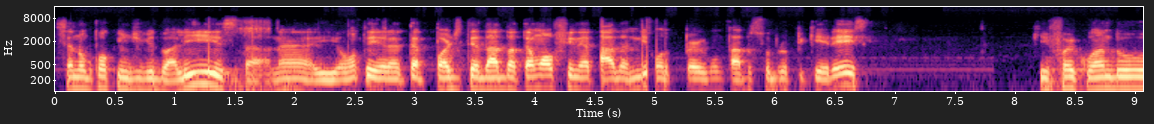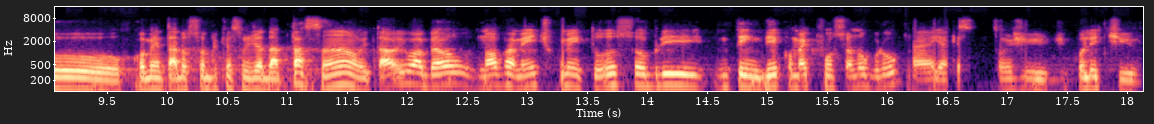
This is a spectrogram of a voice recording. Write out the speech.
sendo um pouco individualista, né? E ontem ele até pode ter dado até uma alfinetada nisso, quando perguntado sobre o Piquerez, que foi quando comentaram sobre questão de adaptação e tal, e o Abel novamente comentou sobre entender como é que funciona o grupo, né? E a questão de, de coletivo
